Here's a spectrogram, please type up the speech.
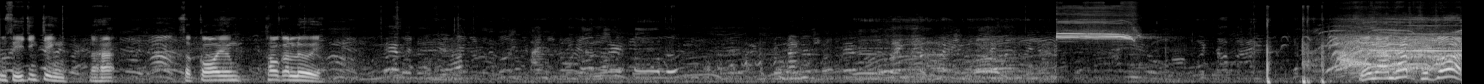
สูสีจริง ๆ นะฮะ สกอร์ยังเท่ากันเลย สวยงามครับสุดยอด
